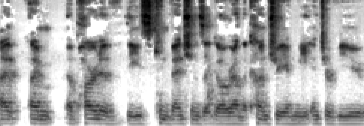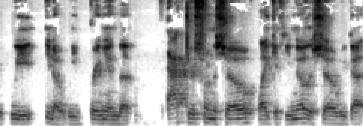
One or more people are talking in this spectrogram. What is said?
I, am a part of these conventions that go around the country, and we interview. We, you know, we bring in the actors from the show. Like if you know the show, we've got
